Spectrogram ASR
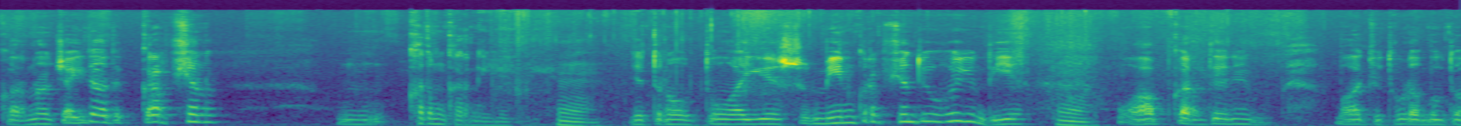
ਕਰਨਾ ਚਾਹੀਦਾ ਤੇ ਕਰਪਸ਼ਨ ਖਤਮ ਕਰਨੀ ਚਾਹੀਦੀ ਹੈ। ਤਰ੍ਹਾਂ ਉਤੋਂ ਆਈਐਸ ਮੇਨ ਕਰਪਸ਼ਨ ਤੇ ਉਹ ਹੀ ਹੁੰਦੀ ਹੈ। ਹੂੰ। ਉਹ ਆਪ ਕਰਦੇ ਨੇ ਬਾਅਦ ਚ ਥੋੜਾ ਬਹੁਤਾ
